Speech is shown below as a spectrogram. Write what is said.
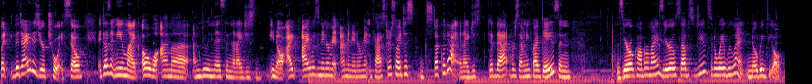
but the diet is your choice. So it doesn't mean like oh well I'm a I'm doing this and then I just you know I I was an intermittent I'm an intermittent faster, so I just stuck with that and I just did that for 75 days and zero compromise, zero substitutes, and away we went. No big deal.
